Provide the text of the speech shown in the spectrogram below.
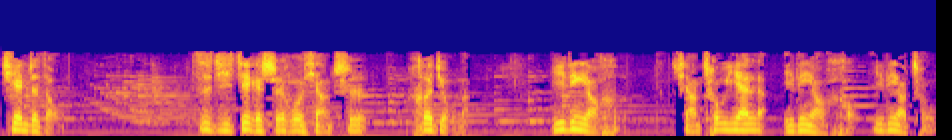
牵着走，自己这个时候想吃。喝酒了，一定要喝；想抽烟了，一定要吼，一定要抽。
